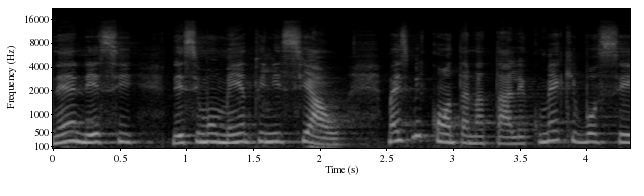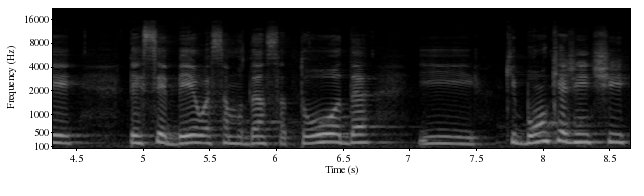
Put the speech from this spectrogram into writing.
né, nesse, nesse momento inicial. Mas me conta, Natália, como é que você percebeu essa mudança toda? E que bom que a gente,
